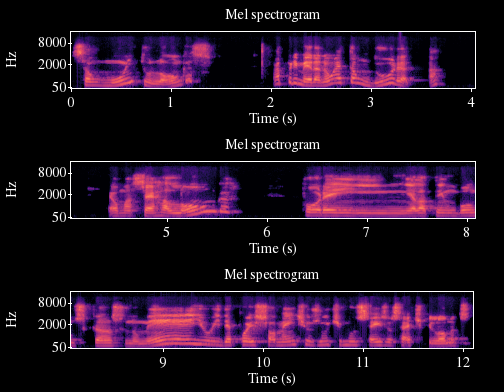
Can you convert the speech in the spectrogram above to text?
são muito longas. A primeira não é tão dura, tá? É uma serra longa, porém ela tem um bom descanso no meio e depois somente os últimos seis ou sete quilômetros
